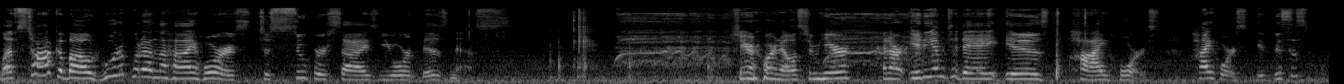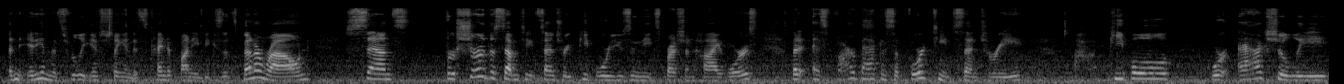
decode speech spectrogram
Let's talk about who to put on the high horse to supersize your business. Sharon Horn from here, and our idiom today is high horse. High horse, this is an idiom that's really interesting and it's kind of funny because it's been around since for sure the 17th century people were using the expression high horse but as far back as the 14th century uh, people were actually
